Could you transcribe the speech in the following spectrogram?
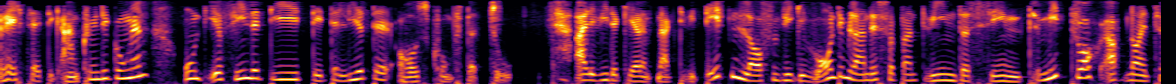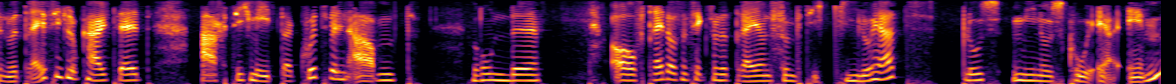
rechtzeitig Ankündigungen und ihr findet die detaillierte Auskunft dazu. Alle wiederkehrenden Aktivitäten laufen wie gewohnt im Landesverband Wien. Das sind Mittwoch ab 19.30 Uhr Lokalzeit, 80 Meter Kurzwellenabend, Runde auf 3653 Kilohertz plus minus QRM.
